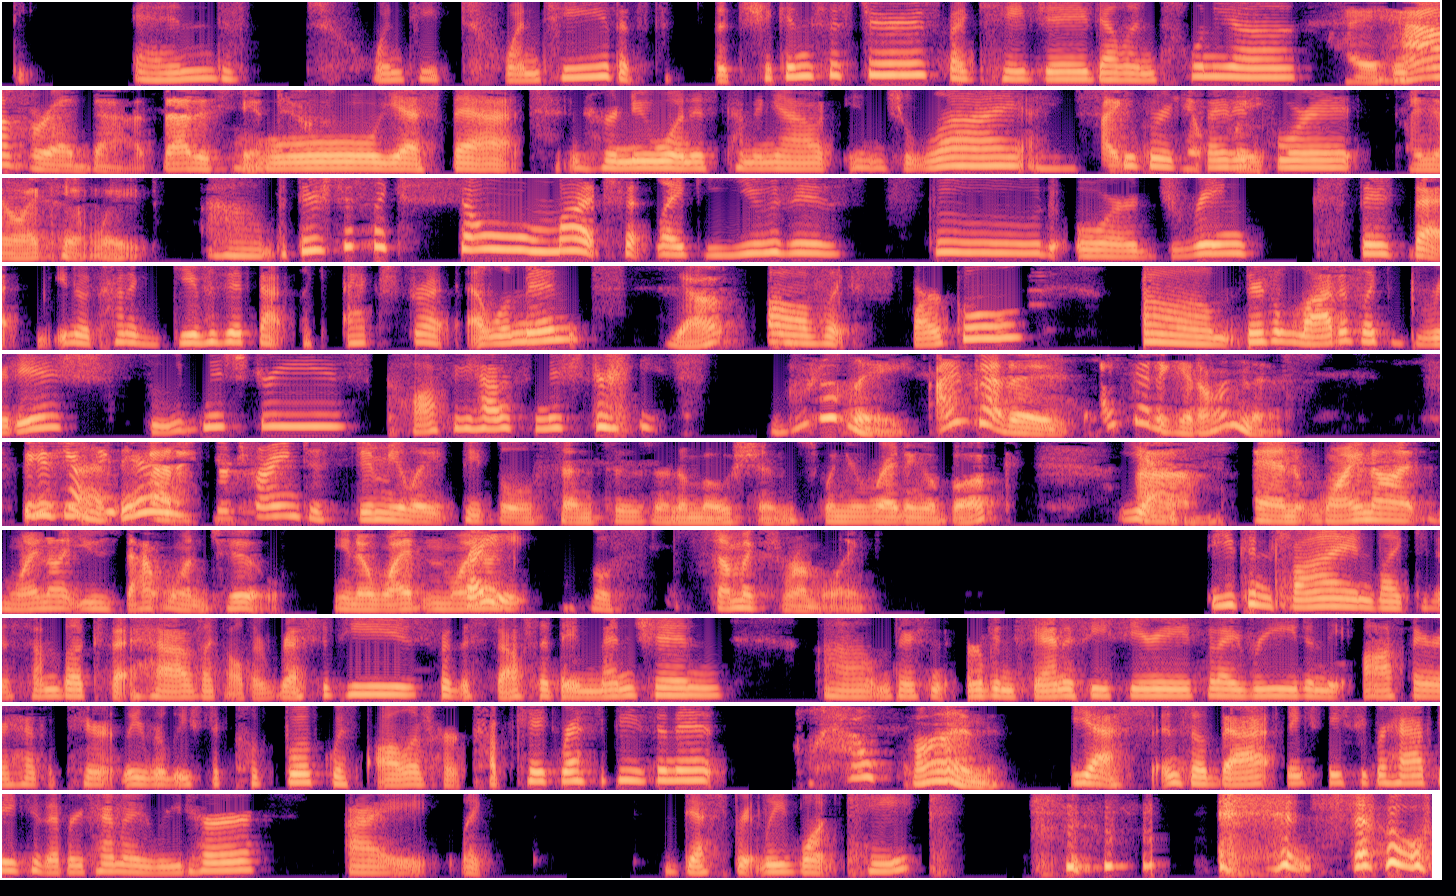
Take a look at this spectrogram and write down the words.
the end of 2020. That's the, Chicken Sisters by KJ Dell'Antonia. I have read that. That is fantastic. Oh, yes, that. And her new one is coming out in July. I am super excited wait. for it. I know. I can't wait. Um, but there's just like so much that like uses food or drinks. There's that, you know, kind of gives it that like extra element Yep. of like sparkle. Um, there's a lot of like British food mysteries, coffee house mysteries. Really? I've got to, I've got to get on this. Because you Yeah, think they're- about it, you're trying to stimulate people's senses and emotions when you're writing a book. Yes. Um, and why not, why not use that one too? You know, why, why right. people's stomachs rumbling? You can find like, you know, some books that have like all the recipes for the stuff that they mention. Um, there's an urban fantasy series that I read and the author has apparently released a cookbook with all of her cupcake recipes in it. Oh, how fun. Yes. And so that makes me super happy because every time I read her, I like desperately want cake. and so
